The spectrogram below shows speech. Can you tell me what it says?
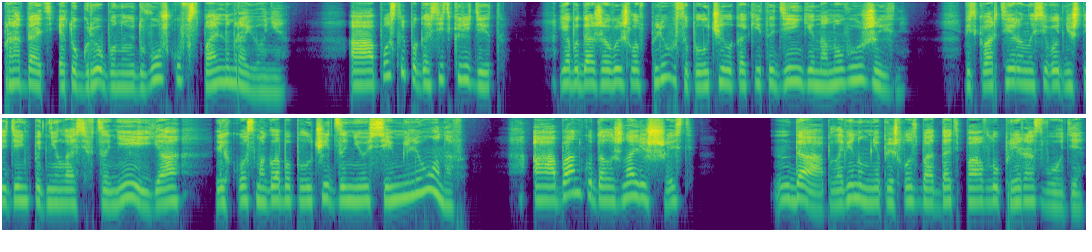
продать эту грёбаную двушку в спальном районе. А после погасить кредит. Я бы даже вышла в плюс и получила какие-то деньги на новую жизнь. Ведь квартира на сегодняшний день поднялась в цене, и я легко смогла бы получить за нее 7 миллионов. А банку должна лишь 6. Да, половину мне пришлось бы отдать Павлу при разводе,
